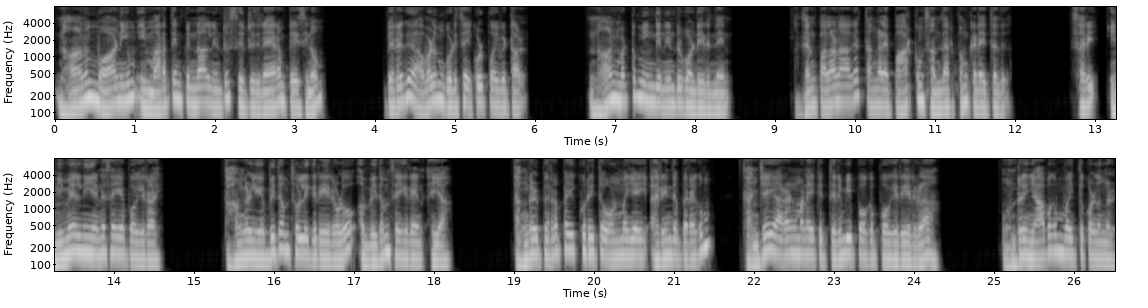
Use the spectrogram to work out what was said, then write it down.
நானும் வாணியும் இம்மரத்தின் பின்னால் நின்று சிறிது நேரம் பேசினோம். பிறகு அவளும் குடிசைக்குள் போய்விட்டாள். நான் மட்டும் இங்கு நின்று கொண்டிருந்தேன். அதன் பலனாக தங்களை பார்க்கும் சந்தர்ப்பம் கிடைத்தது. சரி இனிமேல் நீ என்ன செய்யப் போகிறாய்? தாங்கள் எவ்விதம் சொல்லுகிறீர்களோ அவ்விதம் செய்கிறேன் ஐயா. தங்கள் பிறப்பை குறித்த உண்மையை அறிந்த பிறகும் தஞ்சை அரண்மனைக்கு திரும்பி போகப் போகிறீர்களா? ஒன்று ஞாபகம் வைத்துக் கொள்ளுங்கள்.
